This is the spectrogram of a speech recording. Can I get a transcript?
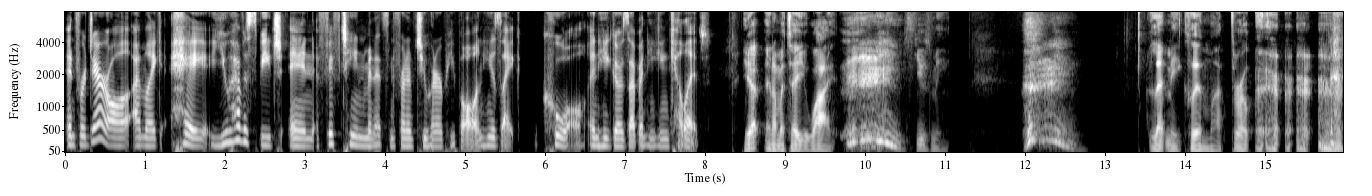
And for Daryl, I'm like, "Hey, you have a speech in 15 minutes in front of 200 people." And he's like, "Cool." And he goes up and he can kill it. Yep, and I'm gonna tell you why. Excuse me. Let me clear my throat.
